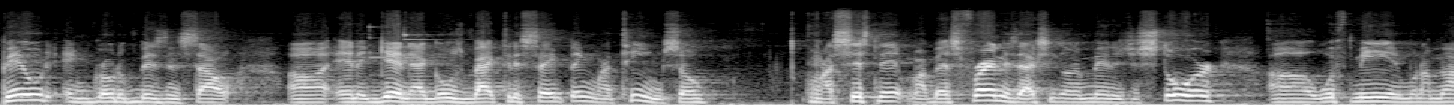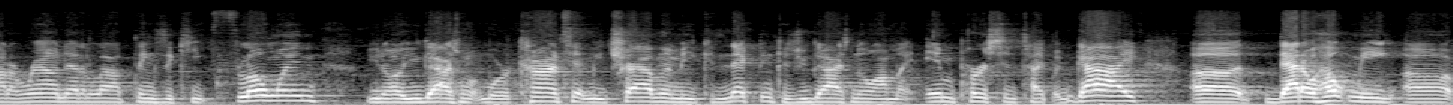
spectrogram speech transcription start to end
build and grow the business out. Uh, and again, that goes back to the same thing, my team. So my assistant, my best friend is actually going to manage the store uh, with me. And when I'm not around, that allows things to keep flowing. You know, you guys want more content, me traveling, me connecting, because you guys know I'm an in-person type of guy. Uh, that'll help me, uh,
